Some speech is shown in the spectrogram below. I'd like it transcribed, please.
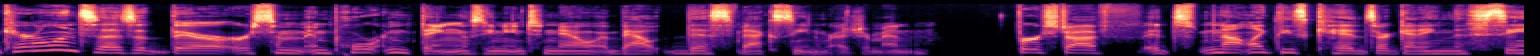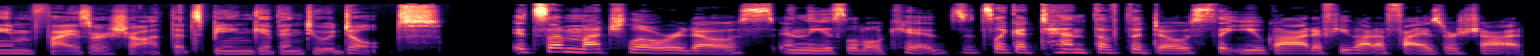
Carolyn says that there are some important things you need to know about this vaccine regimen. First off it's not like these kids are getting the same pfizer shot that's being given to adults it's a much lower dose in these little kids. It's like a tenth of the dose that you got if you got a Pfizer shot.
